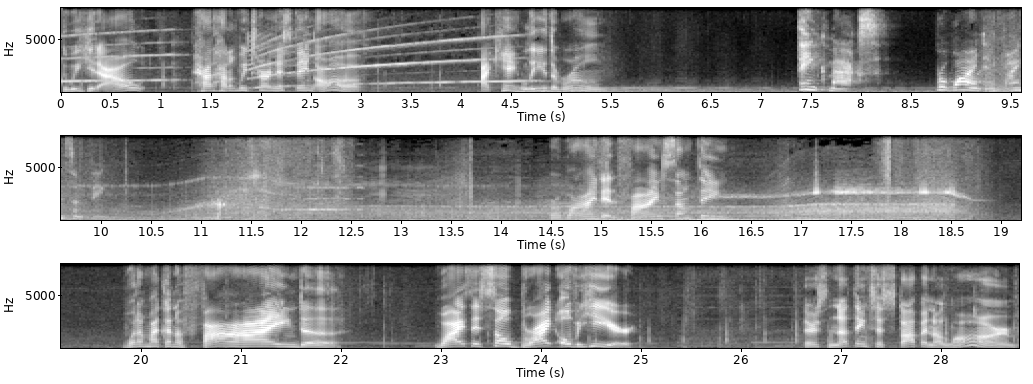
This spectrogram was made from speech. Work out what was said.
Do we get out? How, how do we turn this thing off? I can't leave the room. Think, Max. Rewind and find something. Rewind and find something. What am I gonna find? Why is it so bright over here? There's nothing to stop an alarm.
